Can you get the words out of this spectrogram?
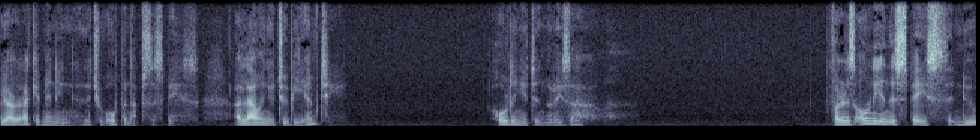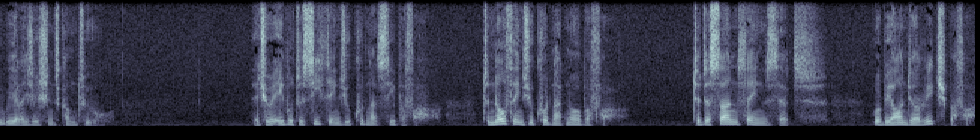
we are recommending that you open up the space, allowing it to be empty, holding it in reserve. For it is only in this space that new realizations come true that you are able to see things you could not see before, to know things you could not know before, to discern things that were beyond your reach before.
